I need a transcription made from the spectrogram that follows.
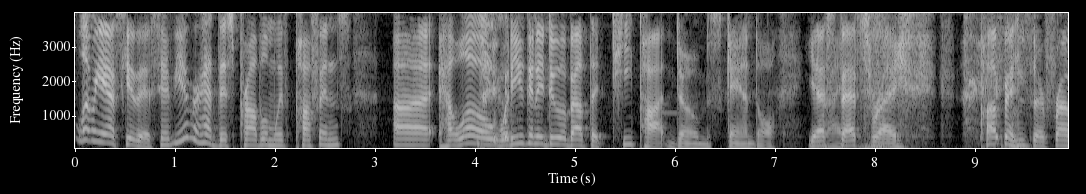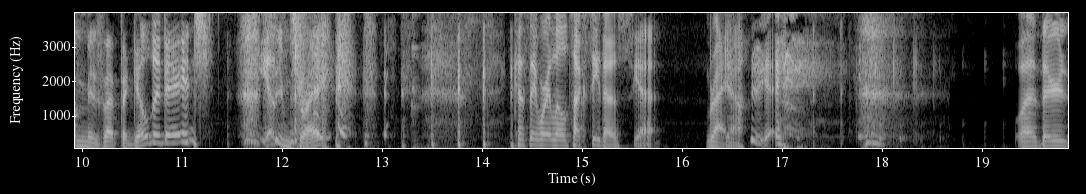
Let me ask you this: Have you ever had this problem with puffins? Uh, hello, what are you going to do about the teapot dome scandal? Yes, Right. that's right. puffins are from is that the Gilded Age? Yes. Seems right. Because they wear little tuxedos. Yeah. Right. Yeah. Well, there,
